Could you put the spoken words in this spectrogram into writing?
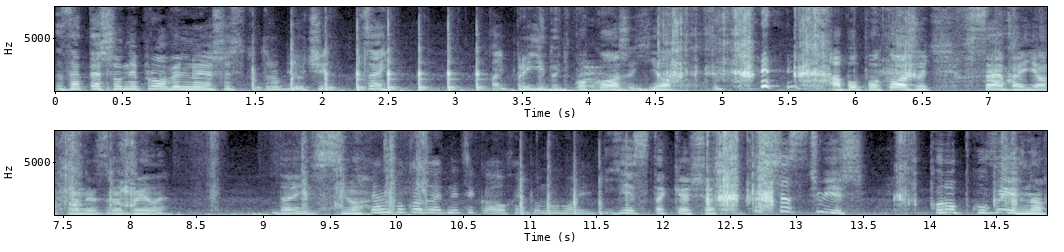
за те, що неправильно я щось тут роблю, чи цей. Хай приїдуть, покажуть як. Або покажуть в себе, як вони зробили. Да і все. Там показувати не цікаво, хай помагає. Є таке щас. Та щас чуєш, коробку вигнав.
